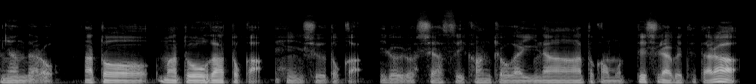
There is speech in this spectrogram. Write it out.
なんだろう。あと、まあ、動画とか編集とかいろいろしやすい環境がいいなとか思って調べてたら、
